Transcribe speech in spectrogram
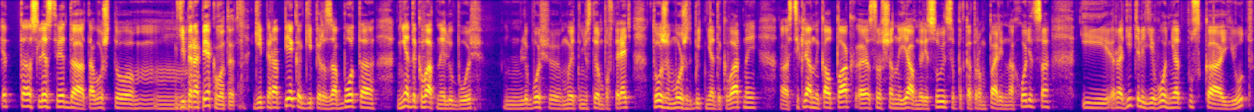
Это следствие, да, того, что… Гиперопека вот это? Гиперопека, гиперзабота, неадекватная любовь, Любовь, э, мы это не устаем повторять, тоже может быть неадекватной. А, стеклянный колпак э, совершенно явно рисуется, под которым парень находится, и родители его не отпускают,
